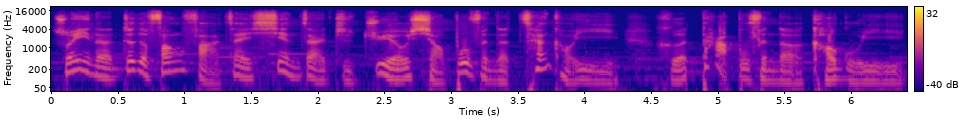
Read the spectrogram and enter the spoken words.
所以呢，这个方法在现在只具有小部分的参考意义和大部分的考古意义，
